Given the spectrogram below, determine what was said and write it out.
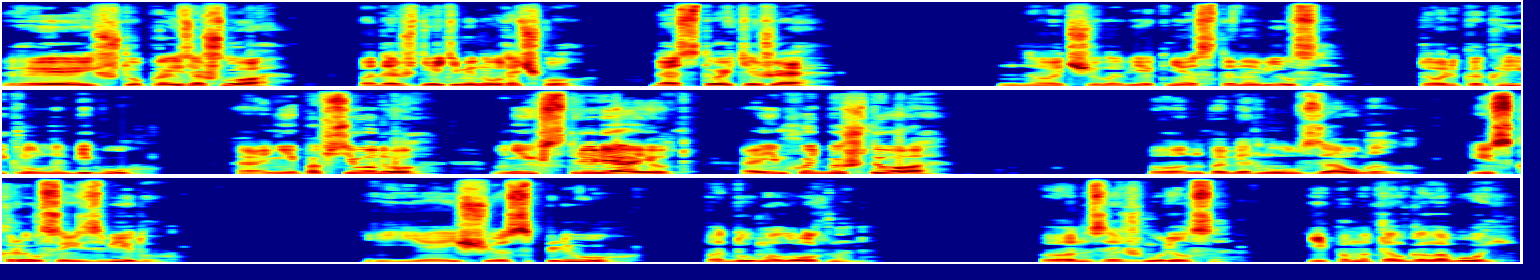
«Эй, что произошло? Подождите минуточку! Да стойте же!» Но человек не остановился, только крикнул на бегу. «Они повсюду! В них стреляют! А им хоть бы что!» Он повернул за угол и скрылся из виду. «Я еще сплю», — подумал Олтман. Он зажмурился и помотал головой,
